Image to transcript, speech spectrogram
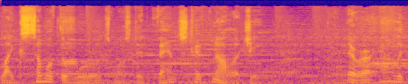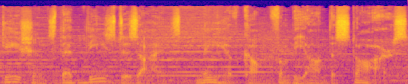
Like some of the world's most advanced technology, there are allegations that these designs may have come from beyond the stars.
